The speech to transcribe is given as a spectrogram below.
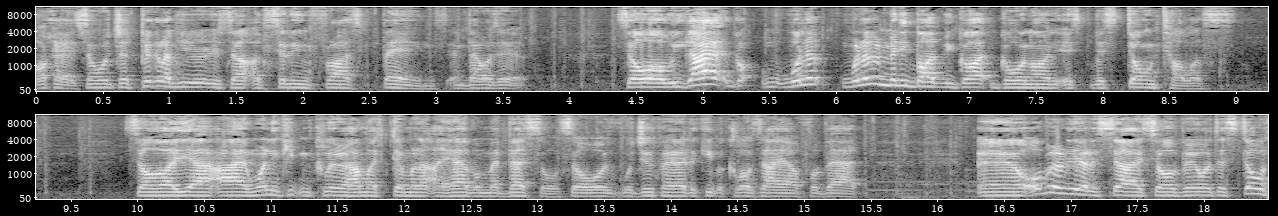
Okay, so just pick up here is the Obsidian Frox things, and that was it. So uh, we got whatever, whatever mini boss we got going on is Stone Talus. So uh, yeah, I want to keep it clear how much stamina I have on my vessel. So we're, just gonna have to keep a close eye out for that. And over the other side, so there was the Stone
